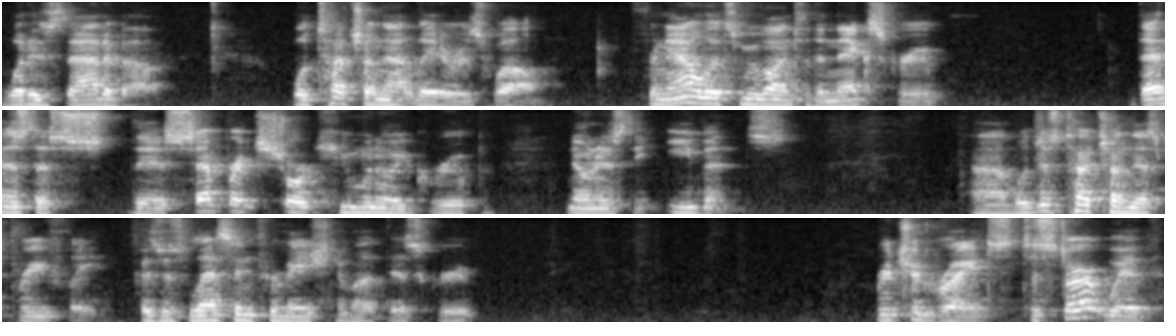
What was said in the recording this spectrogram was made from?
What is that about? We'll touch on that later as well. For now, let's move on to the next group. That is the, the separate short humanoid group known as the Ebens. Uh, we'll just touch on this briefly because there's less information about this group. Richard writes To start with,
